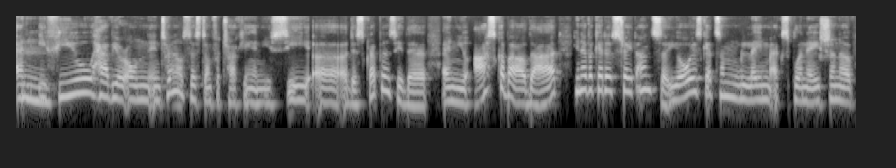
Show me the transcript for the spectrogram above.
And mm. if you have your own internal system for tracking and you see a, a, discrepancy there and you ask about that, you never get a straight answer. You always get some lame explanation of,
